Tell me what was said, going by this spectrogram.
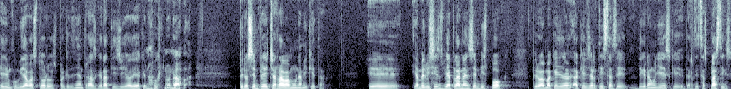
ell em convidava als toros perquè tenia entrades gratis i jo deia que no, que no anava. Però sempre xerràvem una miqueta. Eh, I amb el Vicenç Viaplana ens hem vist poc, però amb aquells, aquells artistes de, de Granollers, d'artistes plàstics,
